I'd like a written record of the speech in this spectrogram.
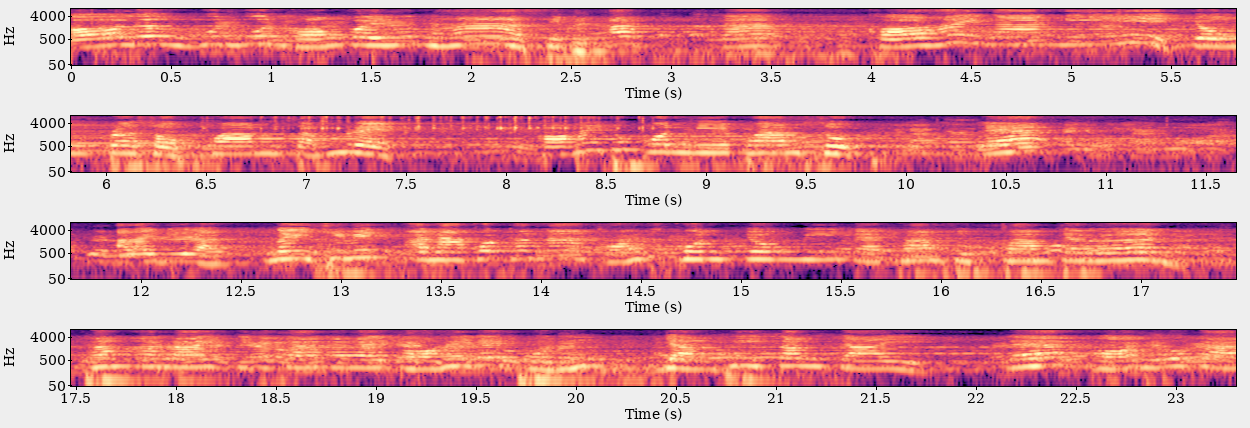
อ๋อเรื่องวุ่นวุ่นๆของวัยรุ่น50อัพนะ ขอให้งานนี้จงประสบความสำเร็จ ขอให้ทุกคนมีความสุข และ อะไรดีล่ะ ในชีวิตอนาคตข้างหน้าขอให้ทุกคนจงมีแต่ความสุขความเจริญทำอะไรกิจการอะไรขอให้ได้ผลอย่างที่ตั้งใจ และขอถือโอกาส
